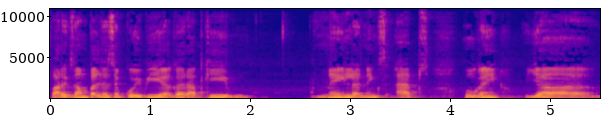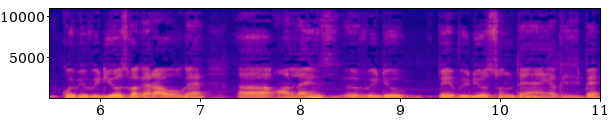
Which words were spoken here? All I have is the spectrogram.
फॉर एग्जांपल जैसे कोई भी अगर आपकी नई लर्निंग्स एप्स हो गई या कोई भी वीडियोस वगैरह हो गए ऑनलाइन वीडियो पे वीडियो सुनते हैं या किसी पे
